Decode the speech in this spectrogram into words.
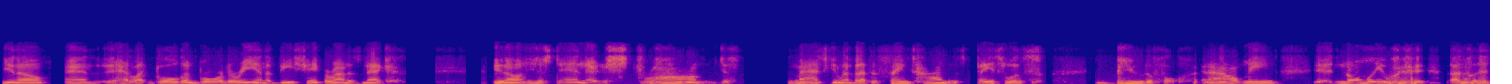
you know, and it had like gold embroidery and a V shape around his neck. You know, he's just standing there, just strong, just masculine, but at the same time, his face was beautiful. And I don't mean it, normally. I know that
